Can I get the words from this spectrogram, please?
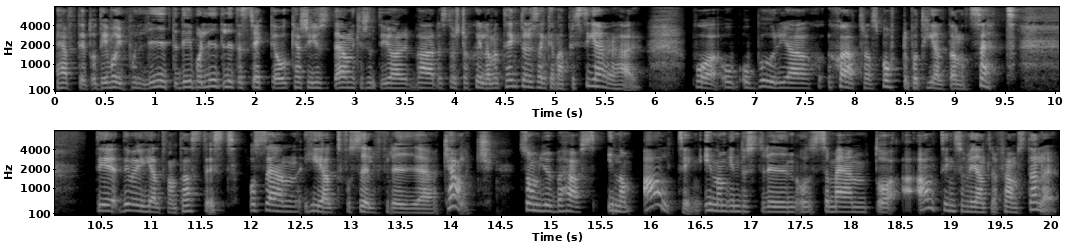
häftigt. Och det var ju på lite, det var lite, lite sträcka och kanske just den kanske inte gör världens största skillnad. Men tänk när du sen kan applicera det här på och, och börja sjötransporter på ett helt annat sätt. Det, det var ju helt fantastiskt. Och sen helt fossilfri eh, kalk som ju behövs inom allting, inom industrin och cement och allting som vi egentligen framställer.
